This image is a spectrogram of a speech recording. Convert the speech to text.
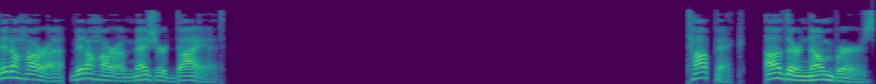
Mitahara, Mitahara measured diet. Topic: Other numbers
